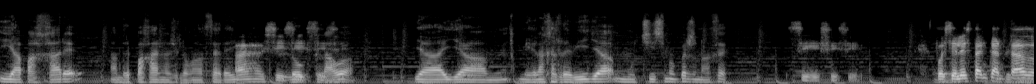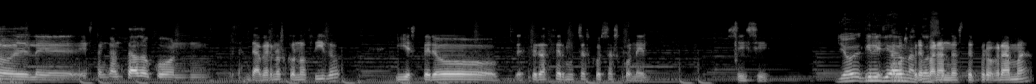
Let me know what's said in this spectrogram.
y a Pajares, Andrés Pajares, no sé si lo conoceréis, Ah, sí, lo sí, sí, clava. Y, a, y a, Miguel Ángel Revilla, muchísimos personajes. sí, sí, sí. Pues Eh, él está encantado, él, eh, está encantado con, de habernos conocido y espero, espero hacer muchas cosas con él. Sí, sí. Yo Y quería a estamos una preparando cosa. este programa.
